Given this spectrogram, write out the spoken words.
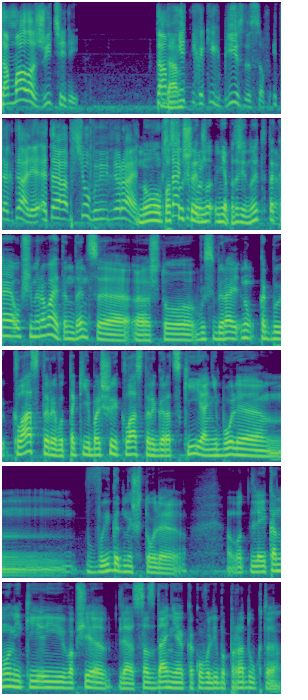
Там мало жителей, там да. нет никаких бизнесов и так далее. Это все вымирает. Ну, Кстати, послушай, может... ну, не, подожди, ну это да. такая общемировая тенденция, э, что вы собираете, ну, как бы кластеры, вот такие большие кластеры городские, они более выгодны, что ли, вот для экономики и вообще для создания какого-либо продукта.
